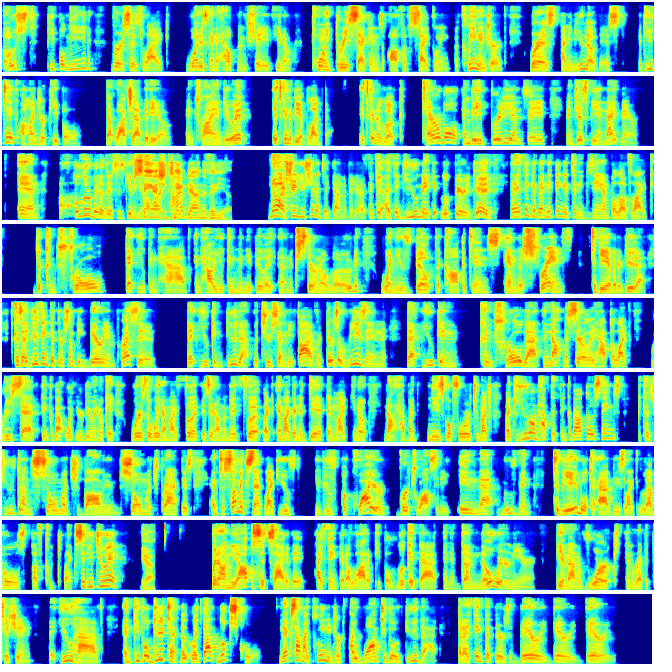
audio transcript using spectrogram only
most people need versus like what is going to help them shave, you know, 0.3 seconds off of cycling a clean and jerk. Whereas, I mean, you know this, if you take 100 people that watch that video and try and do it, it's going to be a bloodbath. It's going to look terrible and be pretty unsafe and just be a nightmare. And a little bit of this is giving You're you saying I should time. take down the video. No, I should. You shouldn't take down the video. I think it, I think you make it look very good. And I think if anything, it's an example of like the control that you can have and how you can manipulate an external load when you've built the competence and the strength to be able to do that. Because I do think that there's something very impressive that you can do that with 275. Like there's a reason that you can control that and not necessarily have to like reset, think about what you're doing. Okay, where's the weight on my foot? Is it on the midfoot? Like, am I going to dip and like, you know, not have my knees go forward too much? Like, you don't have to think about those things because you've done so much volume, so much practice. And to some extent, like you've, you've acquired virtuosity in that movement to be able to add these like levels of complexity to it. Yeah. But on the opposite side of it, I think that a lot of people look at that and have done nowhere near the amount of work and repetition that you have. And people do tend like that looks cool. Next time I clean and jerk, I want to go do that. But I think that there's very, very, very,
